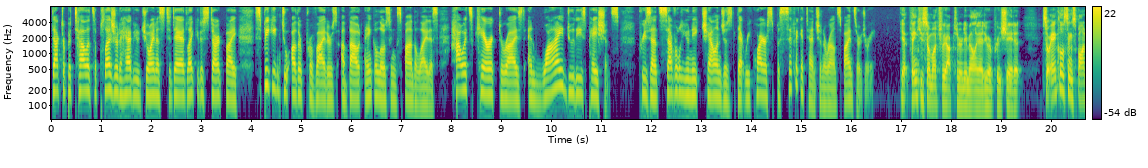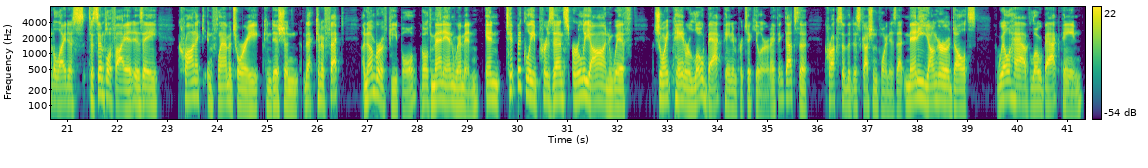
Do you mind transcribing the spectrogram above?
Dr. Patel, it's a pleasure to have you join us today. I'd like you to start by speaking to other providers about ankylosing spondylitis, how it's characterized, and why do these patients present several unique challenges that require specific attention around spine surgery? Yeah, thank you so much for the opportunity, Melanie. I do appreciate it. So, ankylosing spondylitis, to simplify it, is a chronic inflammatory condition that can affect a number of people, both men and women, and typically presents early on with joint pain or low back pain in particular. And I think that's the crux of the discussion point is that many younger adults will have low back pain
